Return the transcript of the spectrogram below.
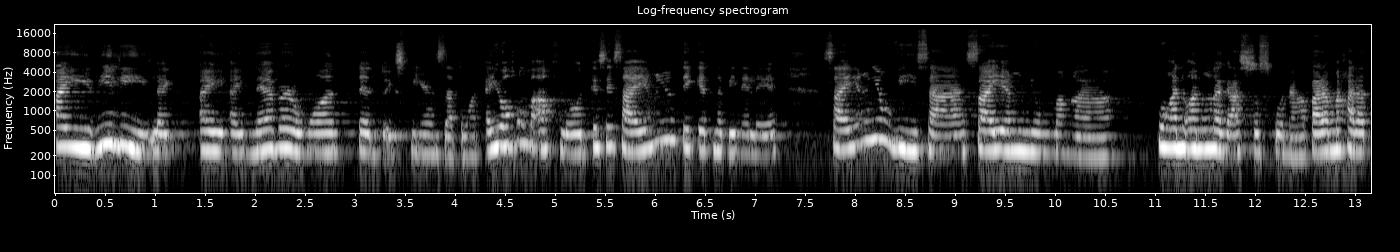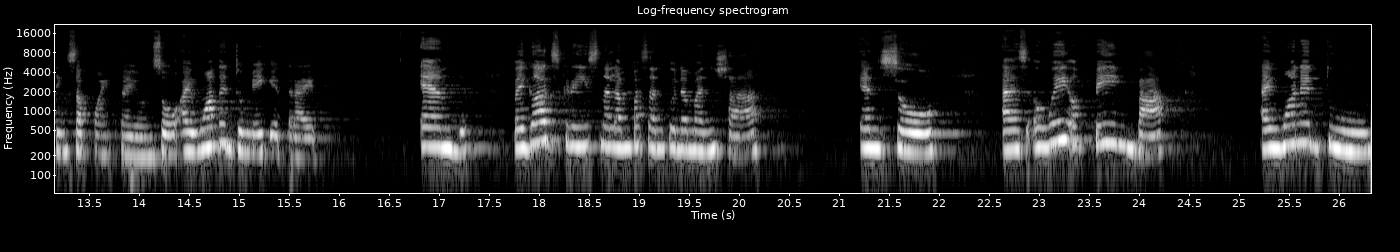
I really, like, I, I never wanted to experience that one. Ayokong ma-offload kasi sayang yung ticket na binili, sayang yung visa, sayang yung mga kung ano-anong nagastos ko na para makarating sa point na yun. So, I wanted to make it right. And by God's grace, nalampasan ko naman siya. And so, as a way of paying back, I wanted to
